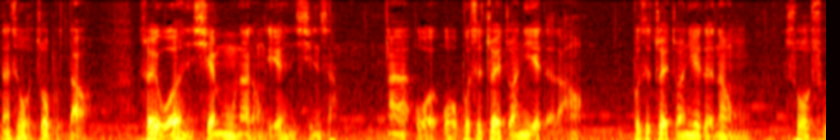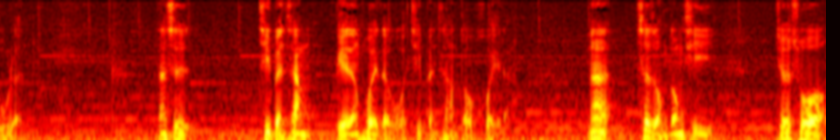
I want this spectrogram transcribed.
但是我做不到，所以我很羡慕那种，也很欣赏。啊，我我不是最专业的啦哦，不是最专业的那种说书人，但是基本上别人会的，我基本上都会了。那这种东西就是说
